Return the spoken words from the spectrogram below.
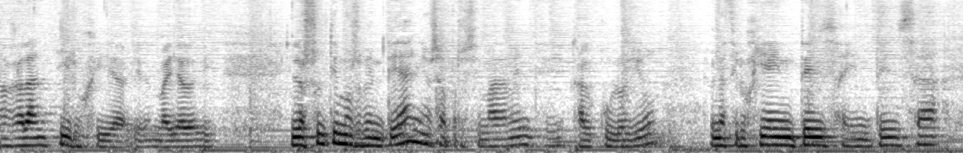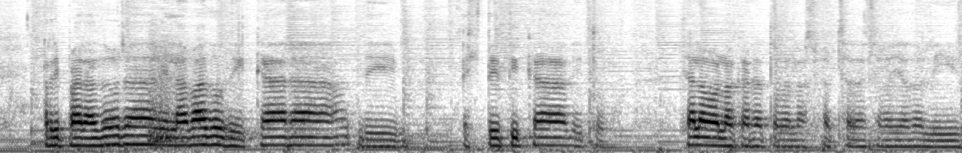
una gran cirugía en Valladolid. En los últimos 20 años aproximadamente, calculo yo, una cirugía intensa, intensa, reparadora de lavado de cara, de estética, de todo. Se ha lavado la cara a todas las fachadas de Valladolid,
